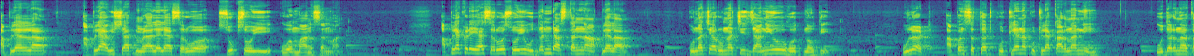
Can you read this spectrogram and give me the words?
आपल्याला आपल्या आयुष्यात मिळालेल्या सर्व सुखसोयी व मानसन्मान आपल्याकडे ह्या सर्व सोयी उदंड असताना आपल्याला कुणाच्या ऋणाची जाणीव होत नव्हती. उलट आपण सतत कुठल्या ना कुठल्या कारणांनी उदाहरणार्थ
